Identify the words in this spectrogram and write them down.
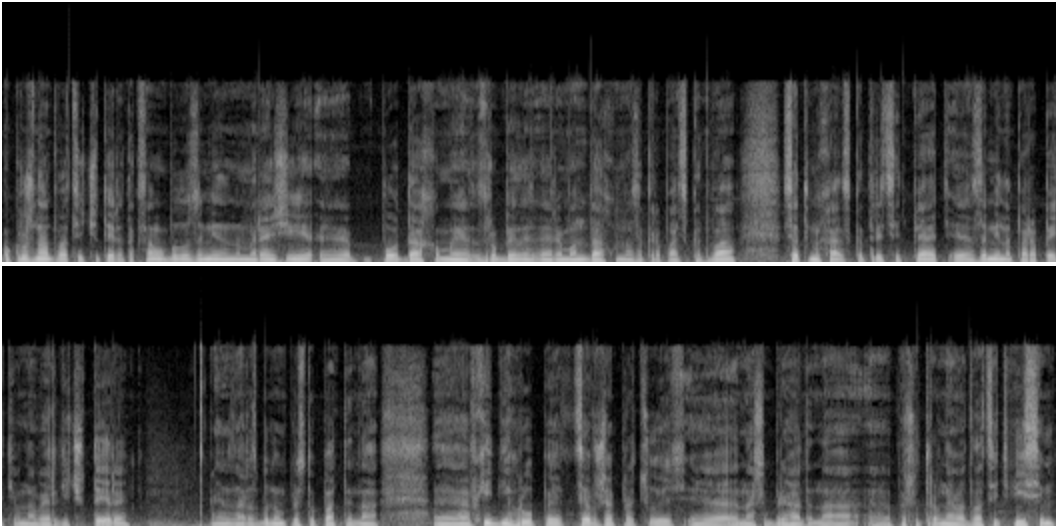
окружна 24. Так само було замінено мережі е, по даху. Ми зробили ремонт даху на Закарпатська 2, Свято-Михайлівська 35, е, заміна парапетів на Верді 4. Е, Зараз будемо приступати на вхідні групи. Це вже працює наша бригада на е, першотравнева 28.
